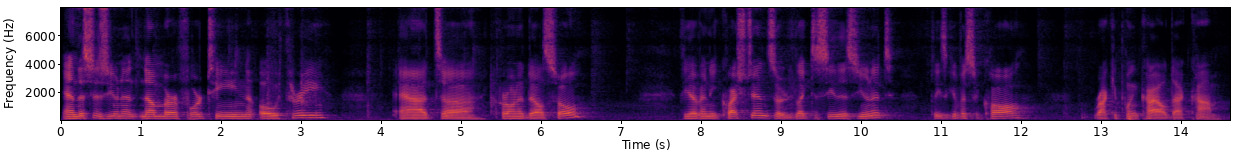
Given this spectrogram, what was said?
And this is unit number 1403 at uh, Corona del Sol. If you have any questions or would like to see this unit, please give us a call. RockyPointKyle.com.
